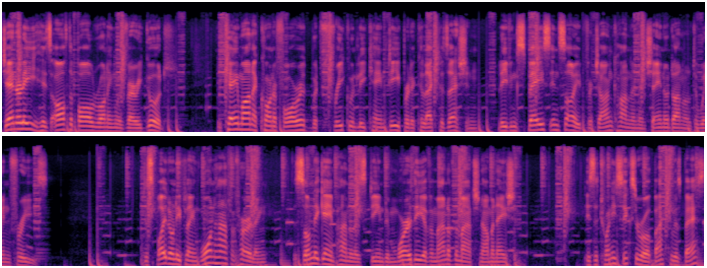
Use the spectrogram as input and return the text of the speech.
Generally, his off the ball running was very good. He came on at corner forward, but frequently came deeper to collect possession, leaving space inside for John Conlon and Shane O'Donnell to win frees. Despite only playing one half of hurling, the Sunday game panelists deemed him worthy of a Man of the Match nomination. Is the 26 year old back to his best?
